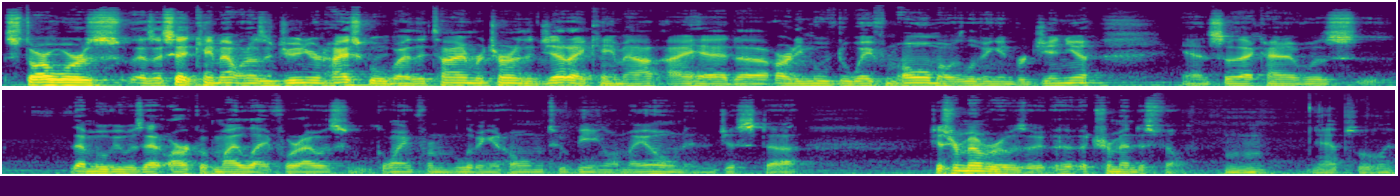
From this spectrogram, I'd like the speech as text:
Star Wars, as I said, came out when I was a junior in high school. By the time Return of the Jedi came out, I had uh, already moved away from home. I was living in Virginia, and so that kind of was that movie was that arc of my life where I was going from living at home to being on my own, and just uh, just remember it was a, a tremendous film. Mm-hmm. Yeah, absolutely.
